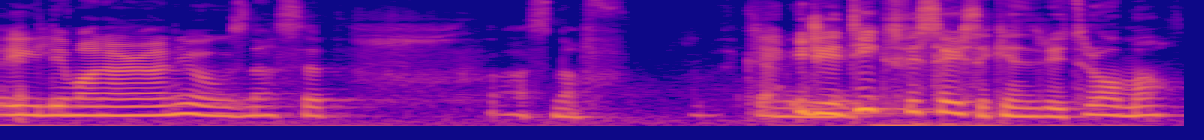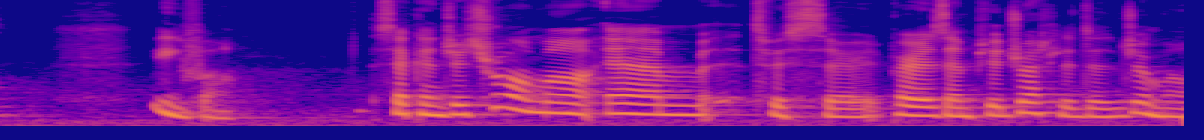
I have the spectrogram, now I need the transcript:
Ili ma nara news naħseb asnaf. Iġi dik tfisser secondary trauma? Iva. Secondary trauma tfisser, per eżempju, ġrat li dil-ġimgħa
